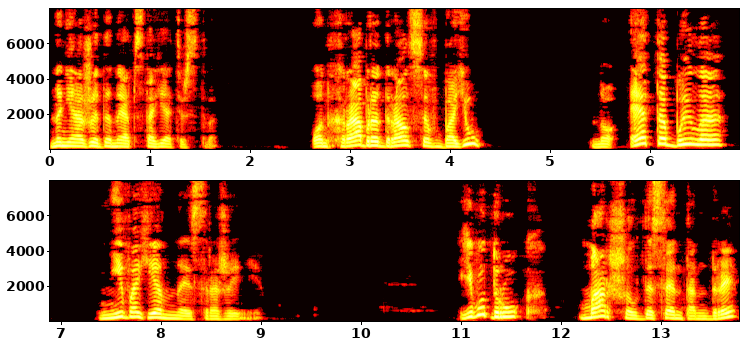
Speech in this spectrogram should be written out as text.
на неожиданные обстоятельства. Он храбро дрался в бою, но это было не военное сражение. Его друг, маршал де Сент-Андре,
